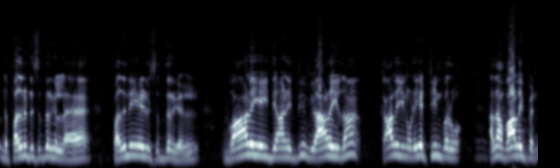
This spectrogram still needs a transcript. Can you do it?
இந்த பதினெட்டு சித்தர்களில் பதினேழு சித்தர்கள் வாழையை தியானித்து வாழை தான் காளையினுடைய டீன் பருவம். அதான் வாழைப்பெண்.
